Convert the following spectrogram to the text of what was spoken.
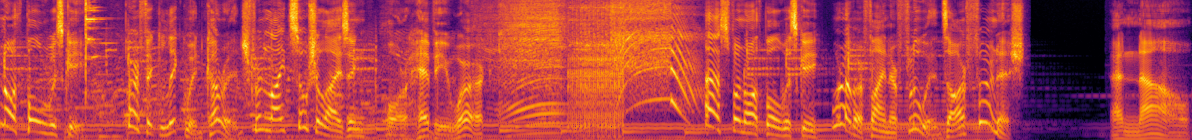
North Pole Whiskey, perfect liquid courage for light socializing or heavy work. Ask for North Pole Whiskey wherever finer fluids are furnished. And now,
